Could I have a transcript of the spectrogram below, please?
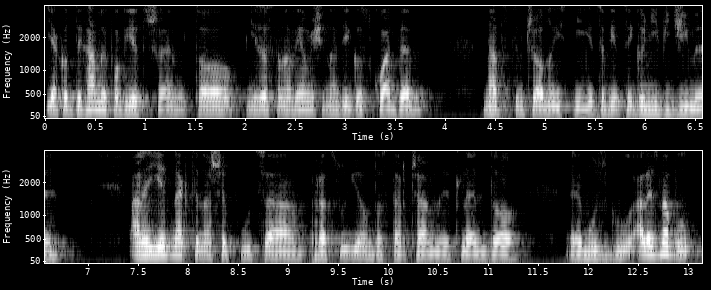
jak oddychamy powietrzem, to nie zastanawiamy się nad jego składem, nad tym, czy ono istnieje. Co więcej, go nie widzimy, ale jednak te nasze płuca pracują, dostarczamy tlen do e, mózgu, ale znowu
